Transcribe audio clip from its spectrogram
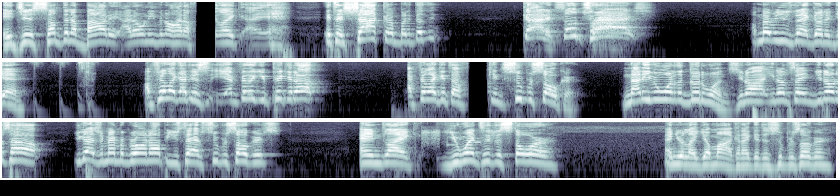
It's just something about it. I don't even know how to like. I, it's a shotgun, but it doesn't. God, it's so trash. I'm never using that gun again. I feel like I just. I feel like you pick it up. I feel like it's a fucking super soaker. Not even one of the good ones. You know. You know what I'm saying? You notice how you guys remember growing up? You used to have super soakers, and like you went to the store, and you're like, "Yo, mom, can I get the super soaker?"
